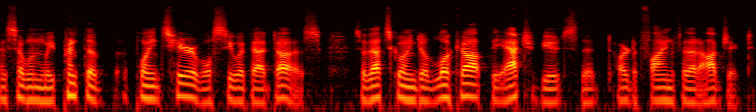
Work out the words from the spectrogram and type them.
And so when we print the points here we'll see what that does. So that's going to look up the attributes that are defined for that object.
